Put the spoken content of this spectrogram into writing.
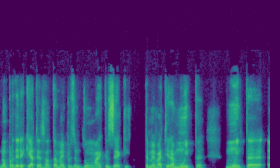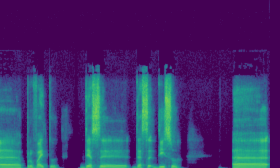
não perder aqui a atenção também, por exemplo, de um Mike Zeki, que também vai ter muita, muita uh, proveito desse, desse, disso. Uh,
